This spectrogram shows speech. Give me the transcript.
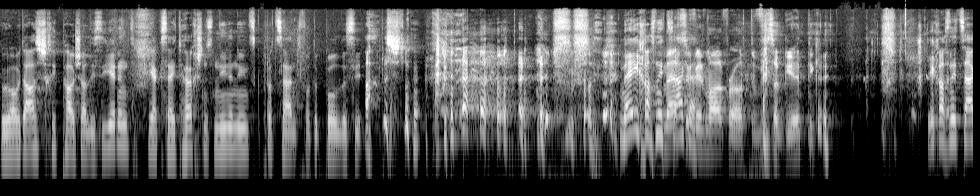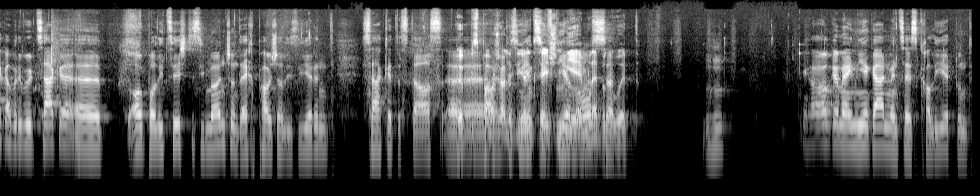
Weil auch das ist ein bisschen pauschalisierend. Ich habe gesagt, höchstens 99% der Bullen sind Arschlöcher. Nein, ich kann es nicht Merci sagen. vielmals, Bro, du bist so gütig. Ich kann es nicht sagen, aber ich würde sagen, äh, auch Polizisten sind Menschen und echt pauschalisierend sagen, dass das... Äh, Etwas pauschalisieren dass wir siehst du nie im Leben gut. Ich habe allgemein nie gern, wenn es eskaliert und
